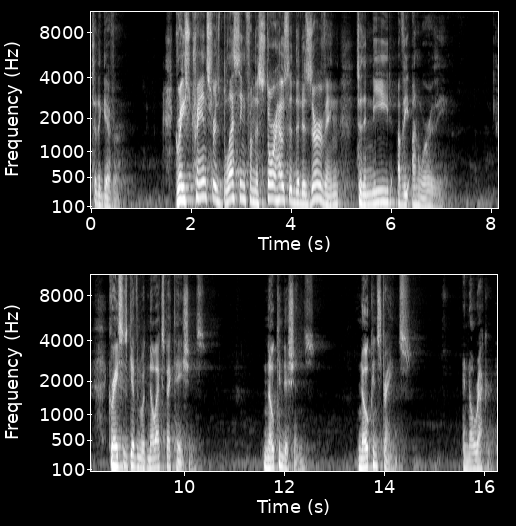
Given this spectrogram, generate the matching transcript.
to the giver. Grace transfers blessing from the storehouse of the deserving to the need of the unworthy. Grace is given with no expectations, no conditions, no constraints, and no record.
